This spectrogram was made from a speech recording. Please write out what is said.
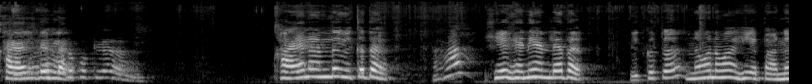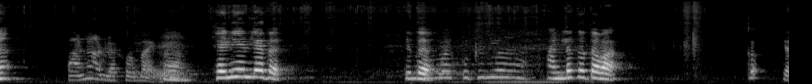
खायला त्यांना. कुठलं? खायला आणलं विकत. हा? हे ह्याने आणल्यात विकत? नव नव हे पानं. पानं आणलं बाई. हां. ह्याने आणल्यात तिथं कुठलं? आणलं तर तवा. क-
